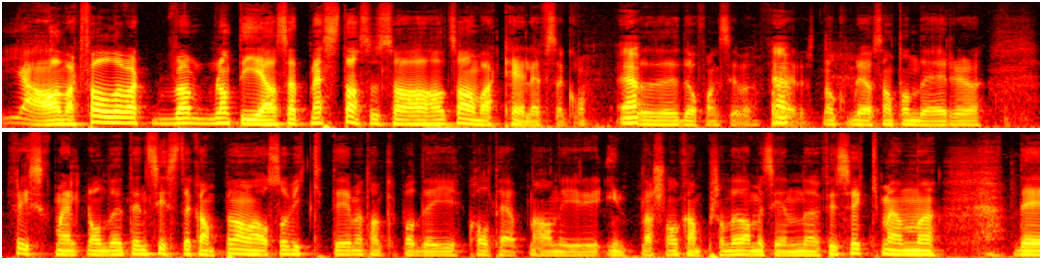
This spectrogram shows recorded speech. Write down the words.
Ja, i hvert fall blant de jeg har sett mest, da, så, så, så har han vært hele FCK. Ja. Det, det offensive. Ja. Nå ble jo Santander eh, friskmeldt nå til den siste kampen. Han er også viktig med tanke på de kvalitetene han gir i internasjonale kamper som det, da, med sin eh, fysikk. Men eh, det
